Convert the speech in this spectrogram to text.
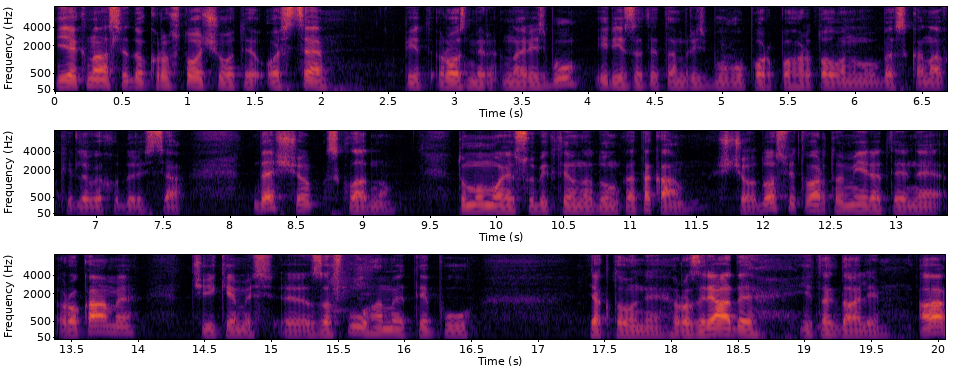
І як наслідок розточувати ось це під розмір на різьбу і різати там різьбу в упор погартованому без канавки для виходу різця, дещо складно. Тому моя суб'єктивна думка така, що досвід варто міряти не роками чи якимись е, заслугами, типу, як то вони, розряди і так далі, а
